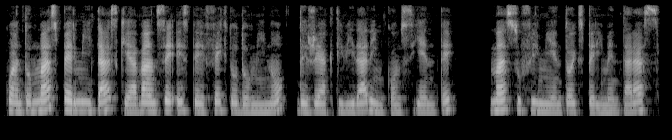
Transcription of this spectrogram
Cuanto más permitas que avance este efecto dominó de reactividad inconsciente, más sufrimiento experimentarás.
